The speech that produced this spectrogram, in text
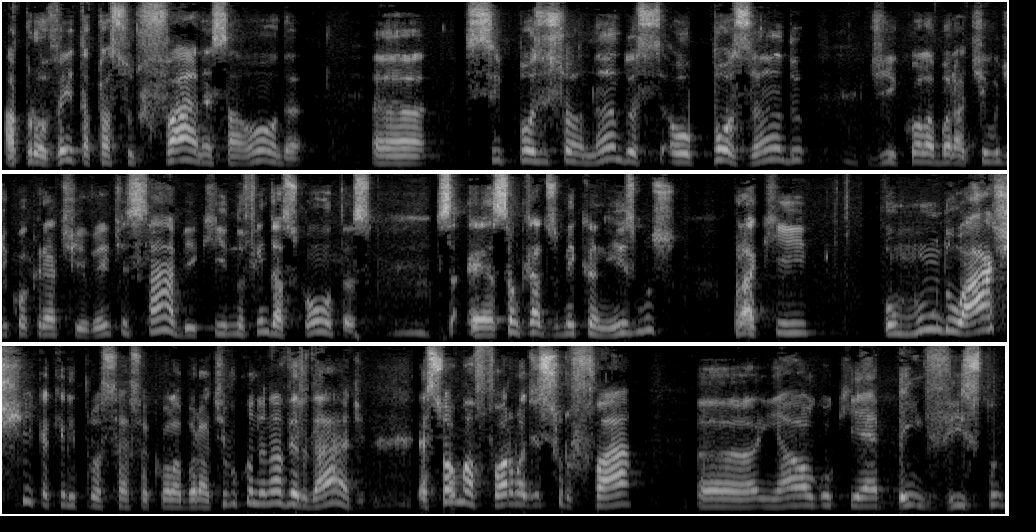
aproveita para surfar nessa onda, uh, se posicionando ou posando de colaborativo, de co-criativo. A gente sabe que, no fim das contas, é, são criados mecanismos para que o mundo ache que aquele processo é colaborativo, quando, na verdade, é só uma forma de surfar uh, em algo que é bem visto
